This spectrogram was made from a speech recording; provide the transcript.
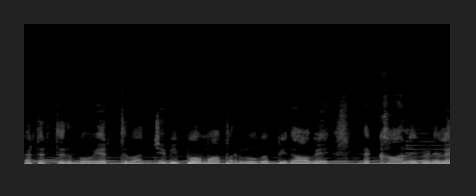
கர்த்தர் திரும்ப உயர்த்துவார். ஜெபிப்போமா பரலோக பிதாவே இந்த காலை வேளையில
